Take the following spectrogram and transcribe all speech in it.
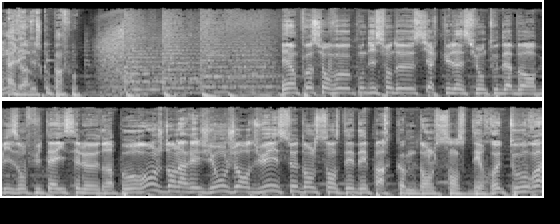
on Allez, le scoop info. Et un point sur vos conditions de circulation. Tout d'abord, Bison Futaï, c'est le drapeau orange dans la région aujourd'hui et ce dans le sens des départs comme dans le sens des retours.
